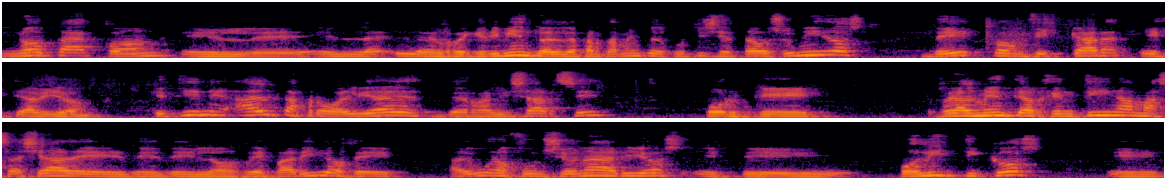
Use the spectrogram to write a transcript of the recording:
nota con el, el requerimiento del Departamento de Justicia de Estados Unidos de confiscar este avión, que tiene altas probabilidades de realizarse porque realmente Argentina, más allá de, los desvaríos de algunos funcionarios este, políticos, eh,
